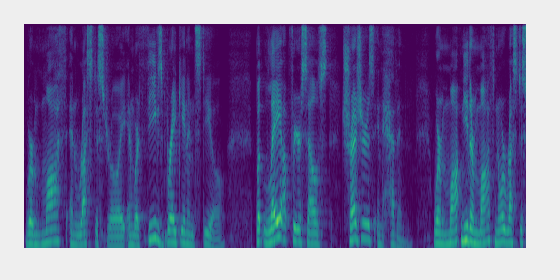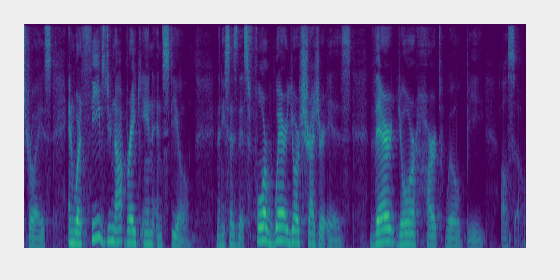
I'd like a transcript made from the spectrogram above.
where moth and rust destroy and where thieves break in and steal, but lay up for yourselves treasures in heaven where neither moth nor rust destroys, and where thieves do not break in and steal. And then he says this For where your treasure is, there your heart will be also.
